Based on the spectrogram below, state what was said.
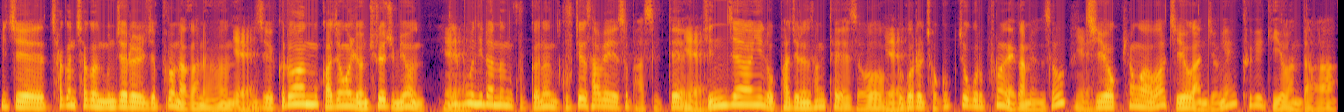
이제 차근차근 문제를 이제 풀어나가는 예. 이제 그러한 과정을 연출해주면 예. 일본이라는 국가는 국제사회에서 봤을 때 예. 긴장이 높아지는 상태에서 예. 그거를 적극적으로 풀어내가면서 예. 지역 평화와 지역 안정에 크게 기여한다라는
